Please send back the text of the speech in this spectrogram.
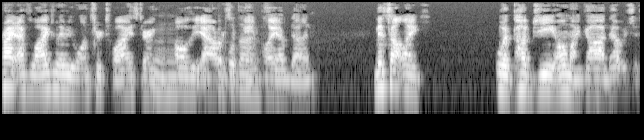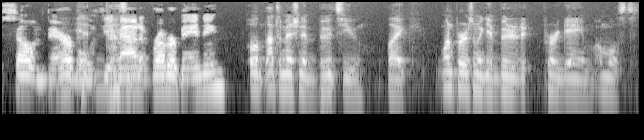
right, I've lagged maybe once or twice during Mhm. all the hours of times. gameplay I've done. And it's not like with PUBG, oh my god, that was just so unbearable It with the amount of rubber banding. Well, not to mention it boots you. Like one person would get booted per game almost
